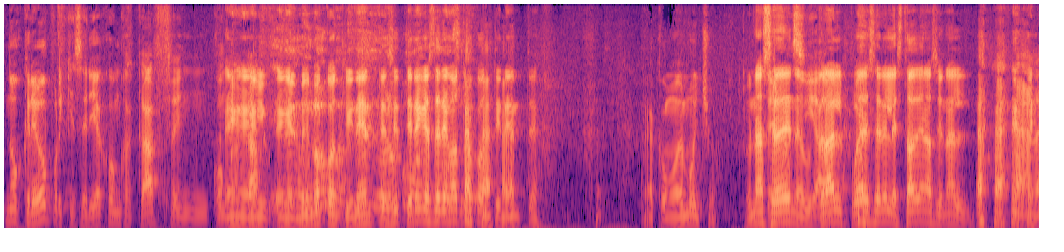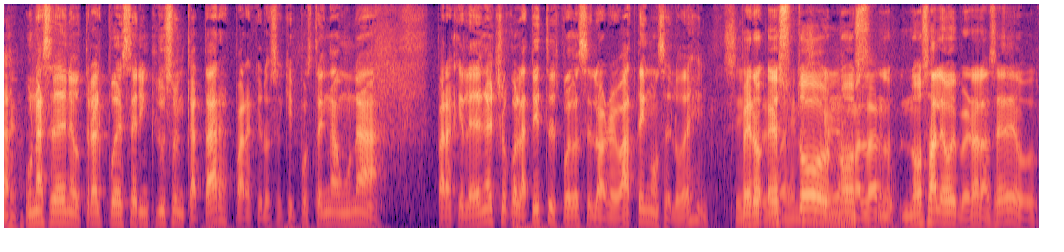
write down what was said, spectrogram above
No creo porque sería con CACAF en En CONCACAF. el, en el mismo Europa, continente, en sí, Europa. tiene que ser en otro continente. Me acomodé mucho. Una sede Demasiado. neutral puede ser el Estadio Nacional. Una sede neutral puede ser incluso en Qatar para que los equipos tengan una para que le den el chocolatito y después se lo arrebaten o se lo dejen. Sí, Pero esto no, no, no sale hoy, ¿verdad? La sede o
